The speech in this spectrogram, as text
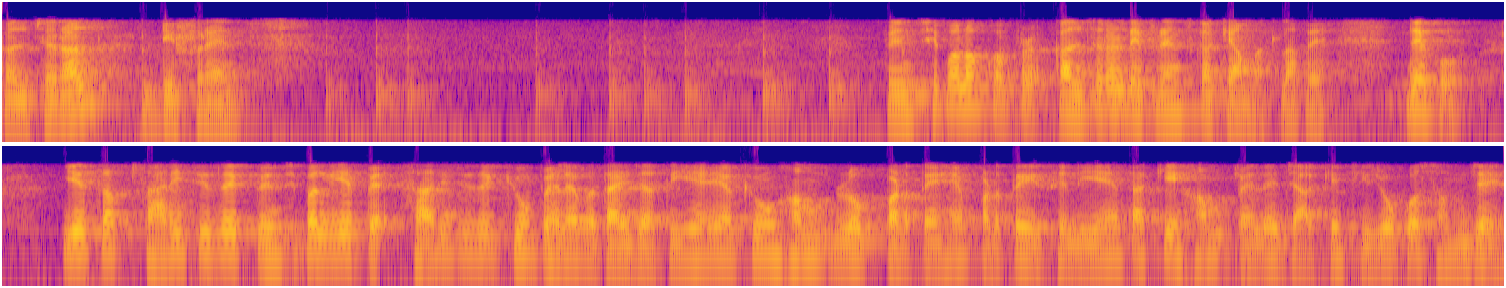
cultural difference principle of cultural difference का क्या मतलब है? देखो, ये सब सारी चीज़ें प्रिंसिपल ये सारी चीज़ें क्यों पहले बताई जाती है या क्यों हम लोग पढ़ते हैं, पढ़ते इसीलिए हैं ताकि हम पहले जाके चीज़ों को समझें।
